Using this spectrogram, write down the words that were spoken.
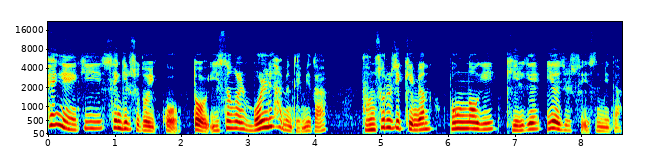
횡액이 생길 수도 있고 또 이성을 멀리 하면 됩니다. 분수를 지키면 복록이 길게 이어질 수 있습니다.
